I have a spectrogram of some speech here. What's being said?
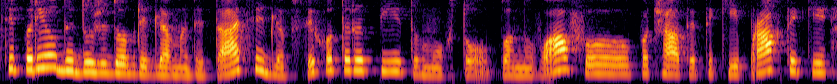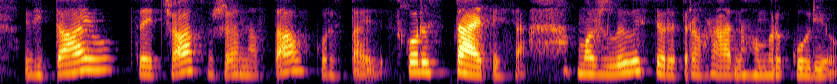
Ці періоди дуже добрі для медитації, для психотерапії, тому хто планував е, почати такі практики, вітаю, цей час вже настав. Скористайтеся можливістю ретроградного Меркурію.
